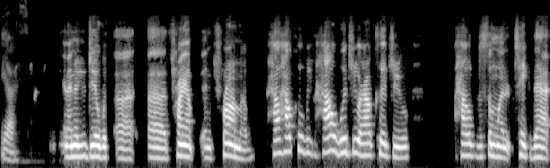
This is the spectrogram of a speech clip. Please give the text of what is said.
yes. And I know you deal with uh, uh, triumph and trauma how how could we how would you or how could you how does someone take that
